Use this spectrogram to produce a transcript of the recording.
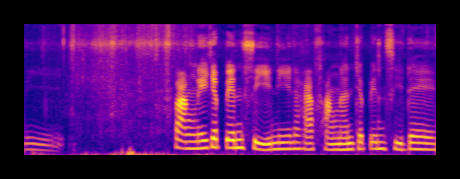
นี่ฝั่งนี้จะเป็นสีนี้นะคะ ฝั่งนั้นจะเป็นสีแดง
